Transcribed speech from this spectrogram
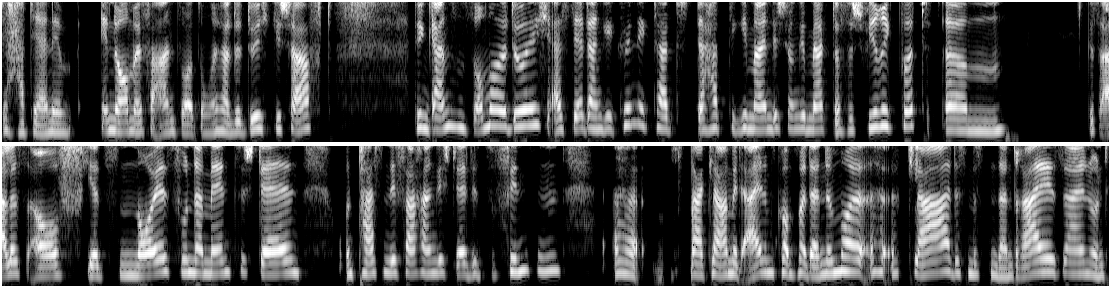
der hatte eine enorme Verantwortung und hat er durchgeschafft. Den ganzen Sommer durch. Als der dann gekündigt hat, da hat die Gemeinde schon gemerkt, dass es schwierig wird, ähm, das alles auf jetzt ein neues Fundament zu stellen und passende Fachangestellte zu finden. Äh, war klar, mit einem kommt man dann immer äh, klar. Das müssten dann drei sein. Und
